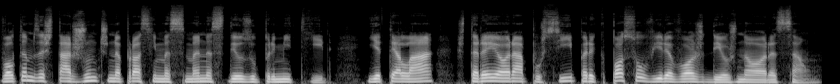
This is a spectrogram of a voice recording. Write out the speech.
Voltamos a estar juntos na próxima semana, se Deus o permitir, e até lá estarei a orar por si para que possa ouvir a voz de Deus na oração.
